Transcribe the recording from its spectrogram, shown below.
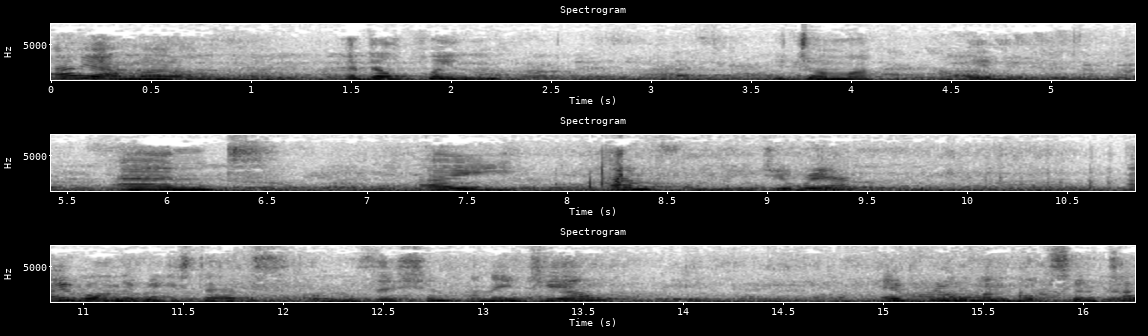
I am uh, Edel Quinn Ijoma Agbaegbu, and I am from Nigeria. I run a registered organization, an NGO, Every Woman Hope Center.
